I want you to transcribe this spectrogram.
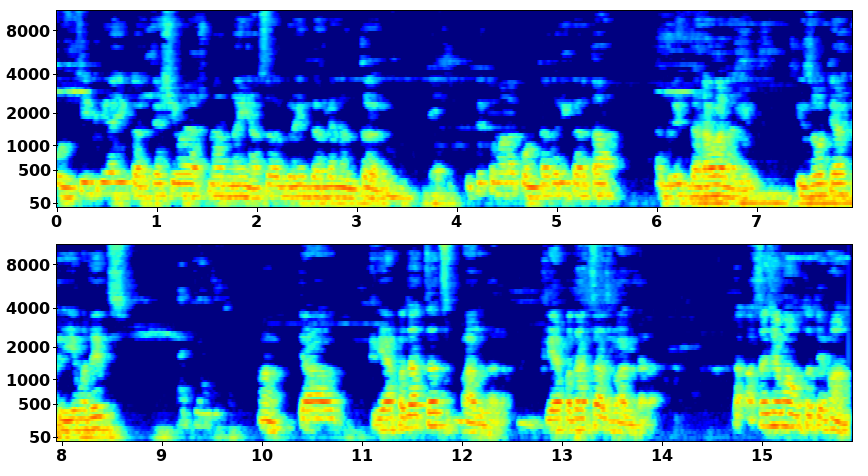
कोणती क्रिया ही कर्त्याशिवाय असणार नाही असं गृहित धरल्यानंतर तिथे तुम्हाला कोणता तरी करता गृहित धरावा लागेल की जो त्या क्रियेमध्येच त्या क्रियापदाचाच भाग झाला. क्रियापदाचाच भाग झाला. तर असं जेव्हा होतं तेव्हा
